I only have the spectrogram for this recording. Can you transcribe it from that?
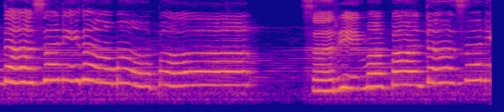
ദാസനിദമാപ സരിമപ ദാസനിദമാപ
